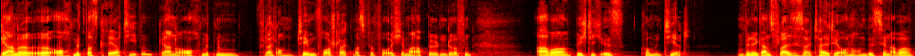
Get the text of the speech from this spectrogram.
Gerne äh, auch mit was Kreativem, gerne auch mit einem, vielleicht auch einem Themenvorschlag, was wir für euch hier mal abbilden dürfen. Aber wichtig ist, kommentiert. Und wenn ihr ganz fleißig seid, teilt ihr auch noch ein bisschen, aber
